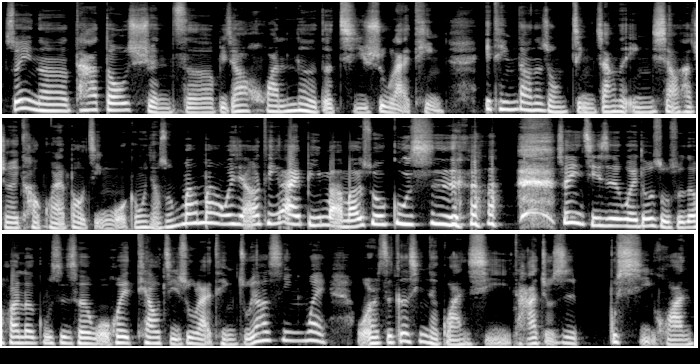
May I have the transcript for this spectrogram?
所以呢，他都选择比较欢乐的集数来听。一听到那种紧张的音效，他就会靠过来抱紧我，跟我讲说：“妈妈，我想要听艾比妈妈说故事。”所以，其实维多叔叔的欢乐故事车，我会挑集数来听，主要是因为我儿子个性的关系，他就是。不喜欢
